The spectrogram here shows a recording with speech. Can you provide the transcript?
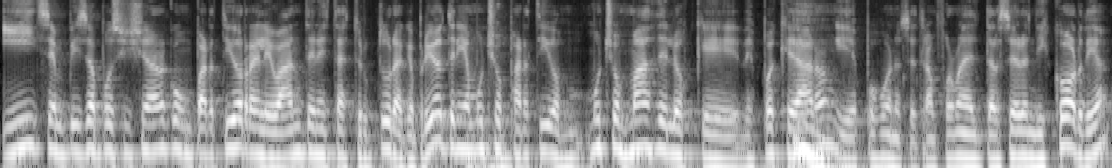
y se empieza a posicionar como un partido relevante en esta estructura, que primero tenía muchos partidos, muchos más de los que después quedaron, y después, bueno, se transforma en el tercero en discordia.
